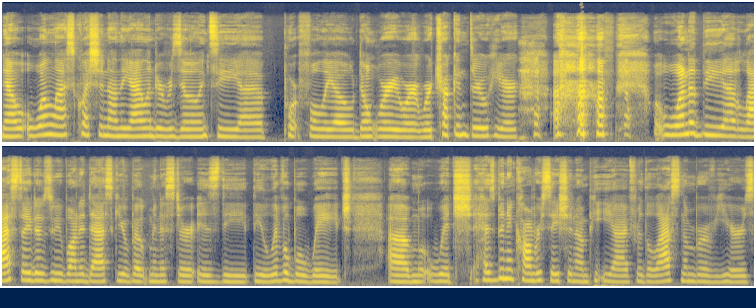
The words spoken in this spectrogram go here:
Now, one last question on the Islander resiliency uh, portfolio. Don't worry, we're we're trucking through here. um, one of the uh, last items we wanted to ask you about, Minister, is the the livable wage, um, which has been a conversation on PEI for the last number of years,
